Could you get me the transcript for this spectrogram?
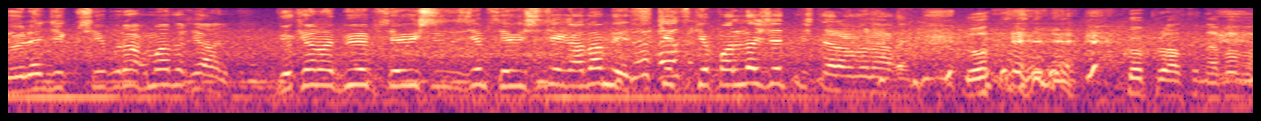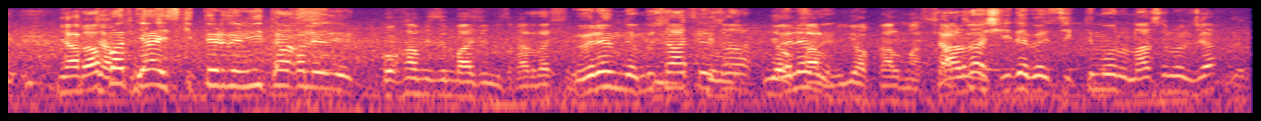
söylenecek bir şey bırakmadık yani. Gökhan'a bir öp sevişiriz diyeceğim. Sevişecek adam değil. Sike sike falloş etmişler amına koyayım. Doğru. Köprü altında baba. Yapacak Kapat ya iskitlerden iyi takılıyor diyor. Gökhan bizim bacımız kardeşim. Öyle mi diyorsun? Bu saatten sonra yok, öyle kal- mi? Yok kalmaz. şart Kardeş iyi de ben siktim onu nasıl olacak? yok.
